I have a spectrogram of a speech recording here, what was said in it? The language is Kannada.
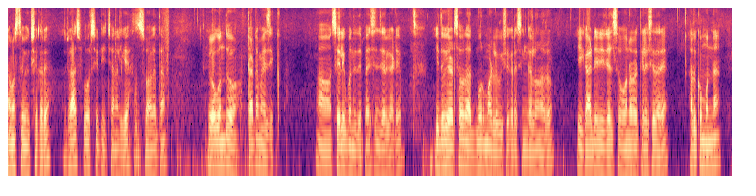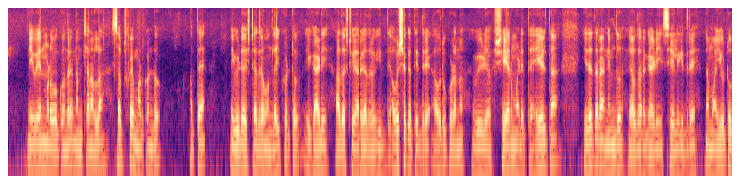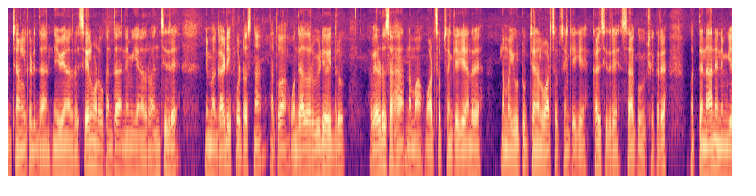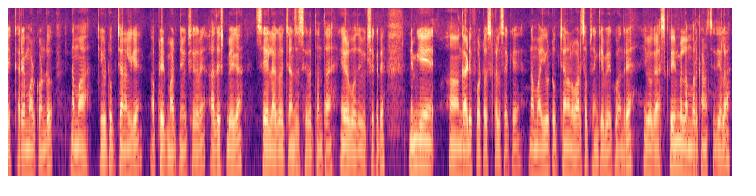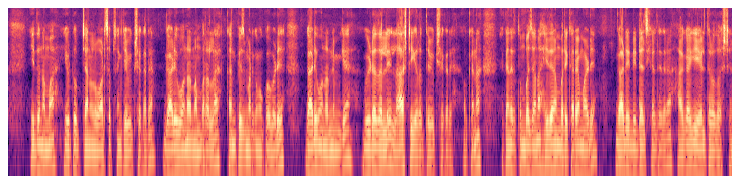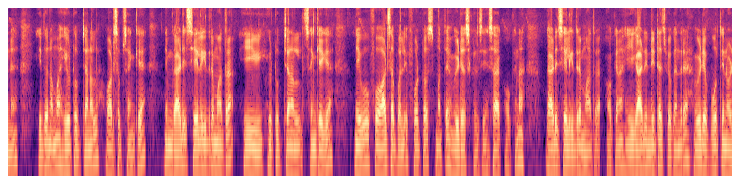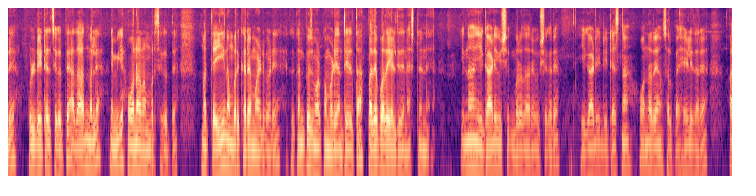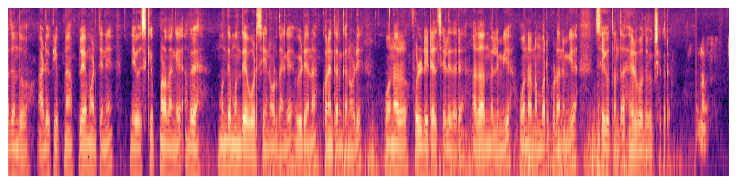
ನಮಸ್ತೆ ವೀಕ್ಷಕರೇ. ರಾಜ್ ಫೋರ್ ಸಿಟಿ ಚಾನಲ್ಗೆ ಸ್ವಾಗತ. ಇವಾಗೊಂದು ಟಾಟಾ ಮ್ಯಾಜಿಕ್ ಸೇಲಿಗೆ ಬಂದಿದೆ ಪ್ಯಾಸೆಂಜರ್ ಗಾಡಿ. ಇದು ಎರಡು ಸಾವಿರದ ಹದಿಮೂರು ಮಾಡಲು ವೀಕ್ಷಕರೇ ಸಿಂಗಲ್ ಓನರು. ಈ ಗಾಡಿ ಡೀಟೇಲ್ಸ್ ಓನರ್ ತಿಳಿಸಿದ್ದಾರೆ. ಅದಕ್ಕೂ ಮುನ್ನ ನೀವೇನು ಮಾಡಬೇಕು ಅಂದರೆ ನಮ್ಮ ಚಾನಲ್ನ ಸಬ್ಸ್ಕ್ರೈಬ್ ಮಾಡಿಕೊಂಡು ಮತ್ತು ಈ ವಿಡಿಯೋ ಇಷ್ಟ ಆದರೆ ಒಂದು ಲೈಕ್ ಕೊಟ್ಟು, ಈ ಗಾಡಿ ಆದಷ್ಟು ಯಾರಿಗಾದರೂ ಇದ್ದ ಅವಶ್ಯಕತೆ ಇದ್ದರೆ ಅವರು ಕೂಡ ವಿಡಿಯೋ ಶೇರ್ ಮಾಡಿದ್ದೆ ಹೇಳ್ತಾ, ಇದೇ ಥರ ನಿಮ್ಮದು ಯಾವ್ದಾದ್ರು ಗಾಡಿ ಸೇಲಿಗಿದ್ದರೆ ನಮ್ಮ ಯೂಟ್ಯೂಬ್ ಚಾನಲ್ ಕಡಿದ್ದ ನೀವೇನಾದರೂ ಸೇಲ್ ಮಾಡ್ಬೇಕಂತ ನಿಮಗೇನಾದರೂ ಅನಿಸಿದರೆ, ನಿಮ್ಮ ಗಾಡಿ ಫೋಟೋಸ್ನ ಅಥವಾ ಒಂದು ಯಾವ್ದಾದ್ರು ವಿಡಿಯೋ ಇದ್ದರೂ ಅವೆರಡೂ ಸಹ ನಮ್ಮ ವಾಟ್ಸಪ್ ಸಂಖ್ಯೆಗೆ ಅಂದರೆ ನಮ್ಮ ಯೂಟ್ಯೂಬ್ ಚಾನಲ್ ವಾಟ್ಸಪ್ ಸಂಖ್ಯೆಗೆ ಕಳಿಸಿದರೆ ಸಾಕು ವೀಕ್ಷಕರೇ. ಮತ್ತು ನಾನೇ ನಿಮಗೆ ಕರೆ ಮಾಡಿಕೊಂಡು ನಮ್ಮ ಯೂಟ್ಯೂಬ್ ಚಾನಲ್ಗೆ ಅಪ್ಡೇಟ್ ಮಾಡ್ತೀನಿ ವೀಕ್ಷಕರೇ. ಆದಷ್ಟು ಬೇಗ ಸೇಲ್ ಆಗೋ ಚಾನ್ಸಸ್ ಇರುತ್ತೆ ಇರುತ್ತಂತ ಹೇಳ್ಬೋದು ವೀಕ್ಷಕರೇ. ನಿಮಗೆ ಗಾಡಿ ಫೋಟೋಸ್ ಕಳ್ಸೋಕ್ಕೆ ನಮ್ಮ ಯೂಟ್ಯೂಬ್ ಚಾನಲ್ ವಾಟ್ಸಪ್ ಸಂಖ್ಯೆ ಬೇಕು ಅಂದರೆ ಇವಾಗ ಸ್ಕ್ರೀನ್ ಮೇಲೆ ನಂಬರ್ ಕಾಣಿಸ್ತಿದೆಯಲ್ಲ, ಇದು ನಮ್ಮ ಯೂಟ್ಯೂಬ್ ಚಾನಲ್ ವಾಟ್ಸಪ್ ಸಂಖ್ಯೆ ವೀಕ್ಷಕರೇ. ಗಾಡಿ ಓನರ್ ನಂಬರ್ ಅಲ್ಲ ಕನ್ಫ್ಯೂಸ್ ಮಾಡ್ಕೊಳಕ್ಕೆ ಹೋಗಬೇಡಿ. ಗಾಡಿ ಓನರ್ ನಿಮಗೆ ವಿಡಿಯೋದಲ್ಲಿ ಲಾಸ್ಟಿಗೆ ಇರುತ್ತೆ ವೀಕ್ಷಕರೇ ಓಕೆನಾ ಯಾಕಂದರೆ ತುಂಬ ಜನ ಇದೇ ನಂಬರಿಗೆ ಕರೆ ಮಾಡಿ ಗಾಡಿ ಡೀಟೇಲ್ಸ್ ಕೇಳ್ತಿದ್ದೀರ? ಹಾಗಾಗಿ ಹೇಳ್ತಿರೋದು ಅಷ್ಟೇ ಇದು ನಮ್ಮ ಯೂಟ್ಯೂಬ್ ಚಾನಲ್ ವಾಟ್ಸಪ್ ಸಂಖ್ಯೆ. ನಿಮ್ಮ ಗಾಡಿ ಸೇಲಿಗಿದ್ರೆ ಮಾತ್ರ ಈ ಯೂಟ್ಯೂಬ್ ಚಾನಲ್ ಸಂಖ್ಯೆಗೆ ನೀವು ಫೋ ವಾಟ್ಸಪ್ಪಲ್ಲಿ ಫೋಟೋಸ್ ಮತ್ತು ವೀಡಿಯೋಸ್ ಕಳಿಸಿ, ಸಾಕು ಓಕೆನಾ ಗಾಡಿ ಸೇಲಿಗಿದ್ರೆ ಮಾತ್ರ ಓಕೆನಾ ಈ ಗಾಡಿ ಡೀಟೇಲ್ಸ್ ಬೇಕಂದರೆ ವೀಡಿಯೋ ಪೂರ್ತಿ ನೋಡಿ ಫುಲ್ ಡೀಟೇಲ್ಸ್ ಸಿಗುತ್ತೆ. ಅದಾದಮೇಲೆ ನಿಮಗೆ ಓನರ್ ನಂಬರ್ ಸಿಗುತ್ತೆ. ಮತ್ತು ಈ ನಂಬರ್ಗೆ ಕರೆ ಮಾಡಬೇಡಿ. ಕನ್ಫ್ಯೂಸ್ ಮಾಡ್ಕೊಬೇಡಿ ಅಂತ ಹೇಳ್ತಾ ಪದೇ ಪದೇ ಹೇಳ್ತಿದ್ದೇನೆ ಅಷ್ಟೇ ಇನ್ನು ಈ ಗಾಡಿ ವಿಷಯಕ್ಕೆ ಬರೋದಾದ್ರೆ ವೀಕ್ಷಕರೇ ಈ ಗಾಡಿ ಡೀಟೇಲ್ಸ್ನ ಓನರೇ ಒಂದು ಸ್ವಲ್ಪ ಹೇಳಿದ್ದಾರೆ ಅದೊಂದು ಆಡಿಯೋ ಕ್ಲಿಪ್ನ ಪ್ಲೇ ಮಾಡ್ತೀನಿ. ನೀವು ಸ್ಕಿಪ್ ಮಾಡ್ದಂಗೆ ಅಂದರೆ ಮುಂದೆ ಮುಂದೆ ಓಡಿಸಿ ನೋಡ್ದಂಗೆ ವೀಡಿಯೋನ ಕೊನೆ ತನಕ ನೋಡಿ. ಓನರು ಫುಲ್ ಡೀಟೇಲ್ಸ್ ಹೇಳಿದ್ದಾರೆ ಅದಾದಮೇಲೆ ನಿಮಗೆ ಓನರ್ ನಂಬರ್ ಕೂಡ ನಿಮಗೆ ಸಿಗುತ್ತಂತ ಹೇಳ್ಬೋದು ವೀಕ್ಷಕರು.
